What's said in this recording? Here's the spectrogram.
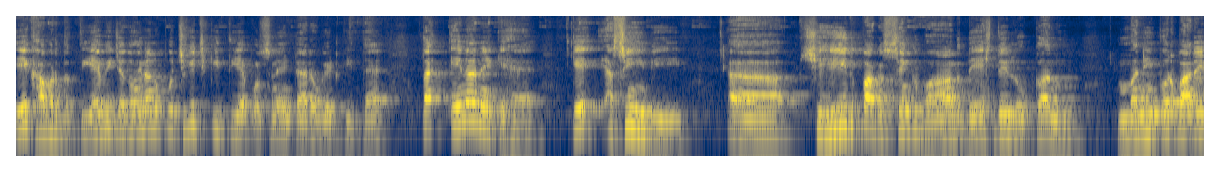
ਇਹ ਖਬਰ ਦਿੱਤੀ ਹੈ ਵੀ ਜਦੋਂ ਇਹਨਾਂ ਨੂੰ ਪੁੱਛਗਿੱਛ ਕੀਤੀ ਹੈ ਪੁਲਿਸ ਨੇ ਇੰਟਰੋਗੇਟ ਕੀਤਾ ਤਾਂ ਇਹਨਾਂ ਨੇ ਕਿਹਾ ਕਿ ਅਸੀਂ ਵੀ ਸ਼ਹੀਦ ਭਗਤ ਸਿੰਘ ਵਾਂਗ ਦੇਸ਼ ਦੇ ਲੋਕਾਂ ਨੂੰ ਮਨੀਪੁਰ ਬਾਰੇ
